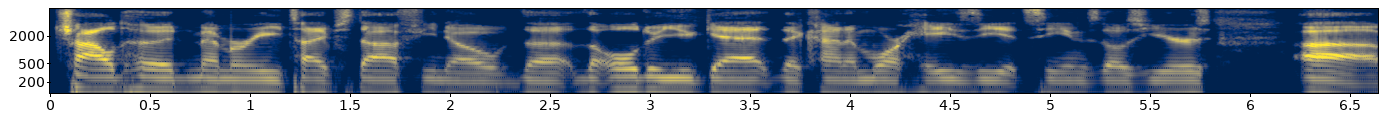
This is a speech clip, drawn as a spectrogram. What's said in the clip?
childhood memory type stuff. You know, the the older you get, the kind of more hazy it seems those years. Uh,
